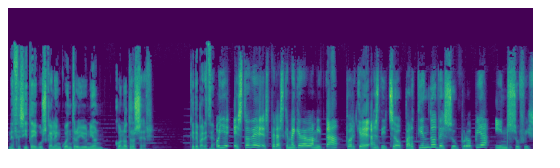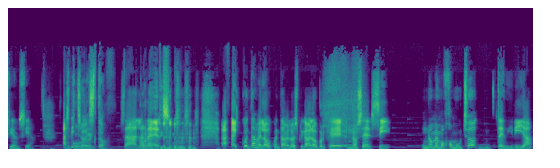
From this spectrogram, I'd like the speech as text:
necesita y busca el encuentro y unión con otro ser. ¿Qué te parece? Oye, esto de. Espera, es que me he quedado a mitad porque has dicho partiendo de su propia insuficiencia. Has dicho Correcto. esto. O sea, la re- cuéntamelo, cuéntamelo, explícamelo, porque no sé si no me mojo mucho, te diría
